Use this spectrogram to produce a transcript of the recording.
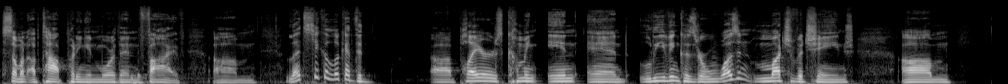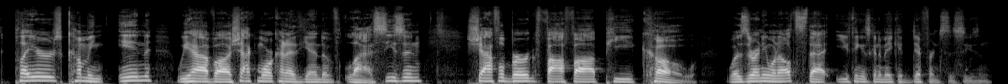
someone up top putting in more than five. Um, let's take a look at the uh, players coming in and leaving because there wasn't much of a change. Um, players coming in. We have uh, Shaq Moore kind of at the end of last season. Shaffelburg, Fafa, Picault. Was there anyone else that you think is going to make a difference this season?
